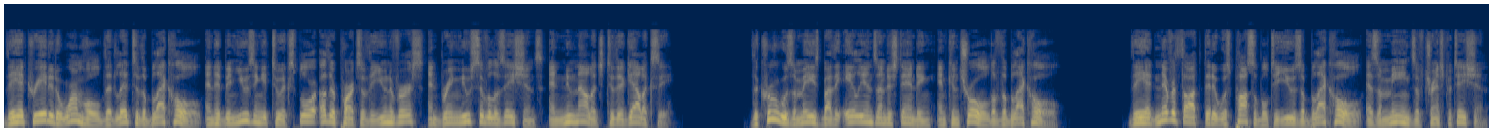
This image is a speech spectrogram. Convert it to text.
They had created a wormhole that led to the black hole and had been using it to explore other parts of the universe and bring new civilizations and new knowledge to their galaxy. The crew was amazed by the aliens' understanding and control of the black hole. They had never thought that it was possible to use a black hole as a means of transportation.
